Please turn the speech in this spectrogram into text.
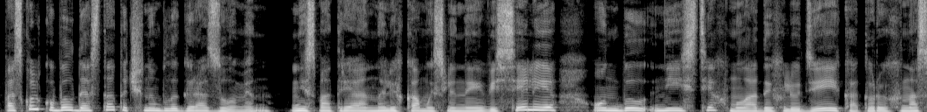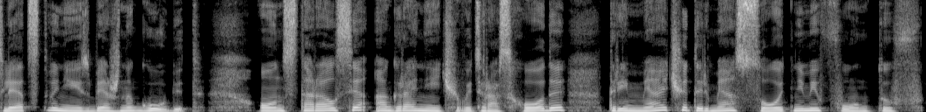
поскольку был достаточно благоразумен. Несмотря на легкомысленное веселье, он был не из тех молодых людей, которых наследство неизбежно губит. Он старался ограничивать расходы тремя-четырьмя сотнями фунтов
